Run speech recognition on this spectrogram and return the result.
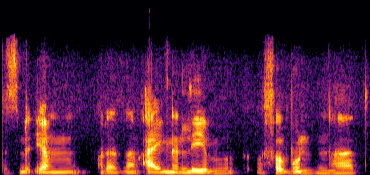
das mit ihrem oder seinem eigenen Leben verbunden hat.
